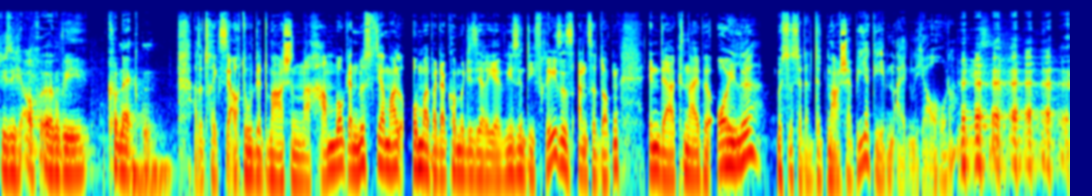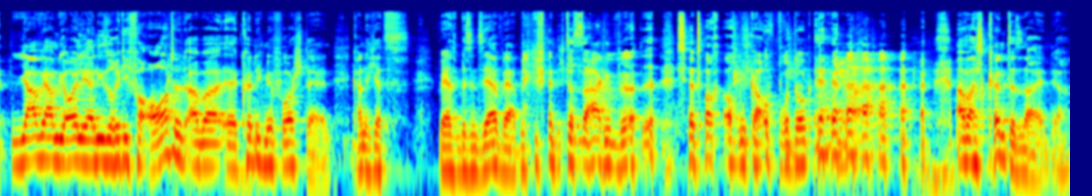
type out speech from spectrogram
die sich auch irgendwie connecten. Also trägst ja auch du Dithmarschen nach Hamburg. Dann müsst ihr mal, um mal bei der Comedy-Serie Wir sind die Fräses anzudocken, in der Kneipe Eule Müsste es ja dann Dithmarscher Bier geben eigentlich auch, oder? ja, wir haben die Eule ja nie so richtig verortet, aber äh, könnte ich mir vorstellen. Kann ich jetzt, wäre es ein bisschen sehr werblich, wenn ich das sagen würde. Ist ja doch auch ein Kaufprodukt. aber es könnte sein, ja.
